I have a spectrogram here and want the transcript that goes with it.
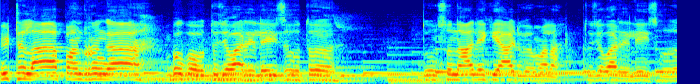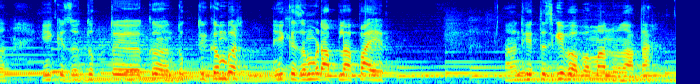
विठ्ठला पांडुरंगा बघ बाबा तुझ्या वारीला यायचं होतं. दोन सण आले की आडवे मला. तुझ्या वारीला यायचं होतं. एकीचं दुखतं क दुखती कंबर एकीचं मड आपला पाय. आणि इथंच घे बाबा मानून आता.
